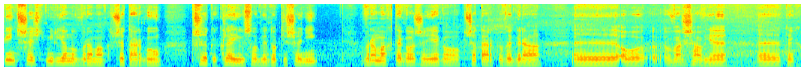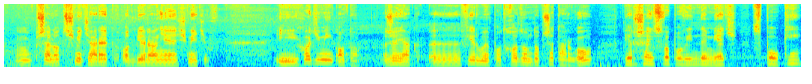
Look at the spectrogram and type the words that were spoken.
5-6 milionów w ramach przetargu przykleił sobie do kieszeni w ramach tego, że jego przetarg wygra o, w Warszawie e, tych mm, przelot śmieciarek, odbieranie śmieciów. I chodzi mi o to, że jak e, firmy podchodzą do przetargu, pierwszeństwo powinny mieć spółki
